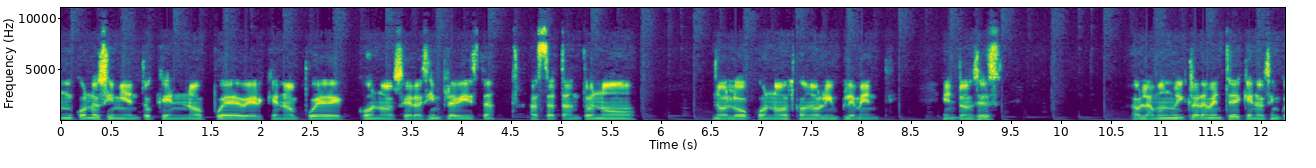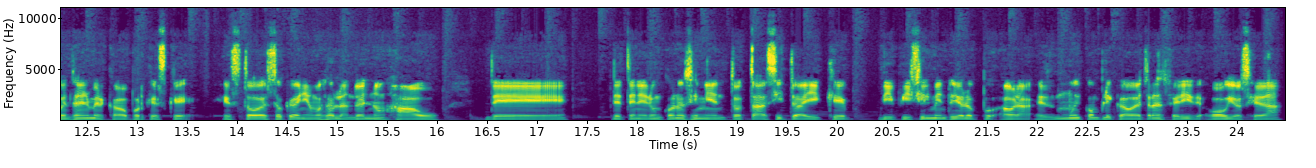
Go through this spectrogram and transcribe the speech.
un conocimiento que no puede ver, que no puede conocer a simple vista hasta tanto no, no lo conozca o no lo implemente. Entonces, hablamos muy claramente de que no se encuentra en el mercado porque es que es todo esto que veníamos hablando del know-how, de, de tener un conocimiento tácito ahí que difícilmente yo lo ahora es muy complicado de transferir, obvio se da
